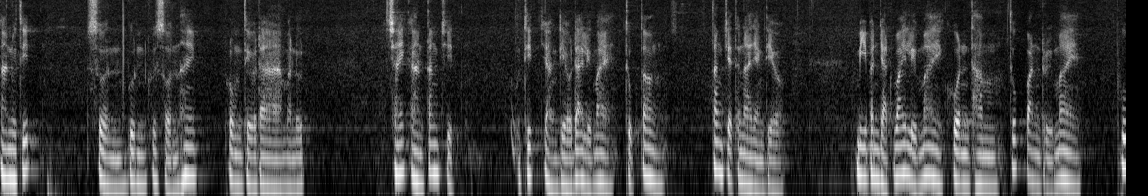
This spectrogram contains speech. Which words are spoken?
การอุทิศส่วนบุญกุศลให้พรหมเทวดามนุษย์ ใช้การตั้งจิต อุทิศอย่างเดียวได้หรือไม่ ถูกต้องตั้งเจตนาอย่างเดียว มีบัญญัติไว้หรือไม่ควรทำทุกวันหรือไม่ ผู้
